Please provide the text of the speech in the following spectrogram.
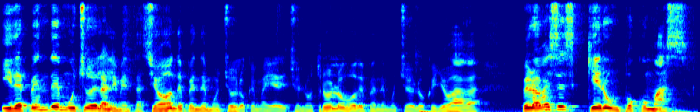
Y depende mucho de la alimentación, depende mucho de lo que me haya dicho el nutrólogo, depende mucho de lo que yo haga, pero a veces quiero un poco más.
